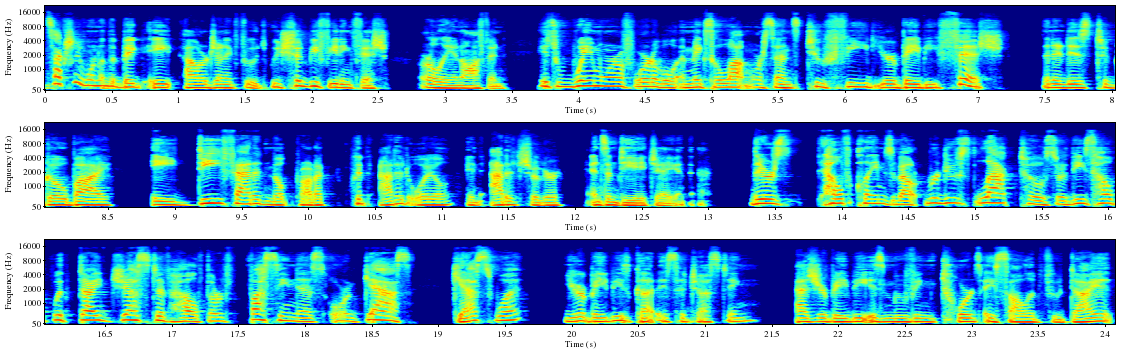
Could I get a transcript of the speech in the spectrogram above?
It's actually one of the big eight allergenic foods. We should be feeding fish early and often. It's way more affordable and makes a lot more sense to feed your baby fish than it is to go buy a defatted milk product with added oil and added sugar and some DHA in there. There's health claims about reduced lactose or these help with digestive health or fussiness or gas. Guess what? Your baby's gut is adjusting as your baby is moving towards a solid food diet.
